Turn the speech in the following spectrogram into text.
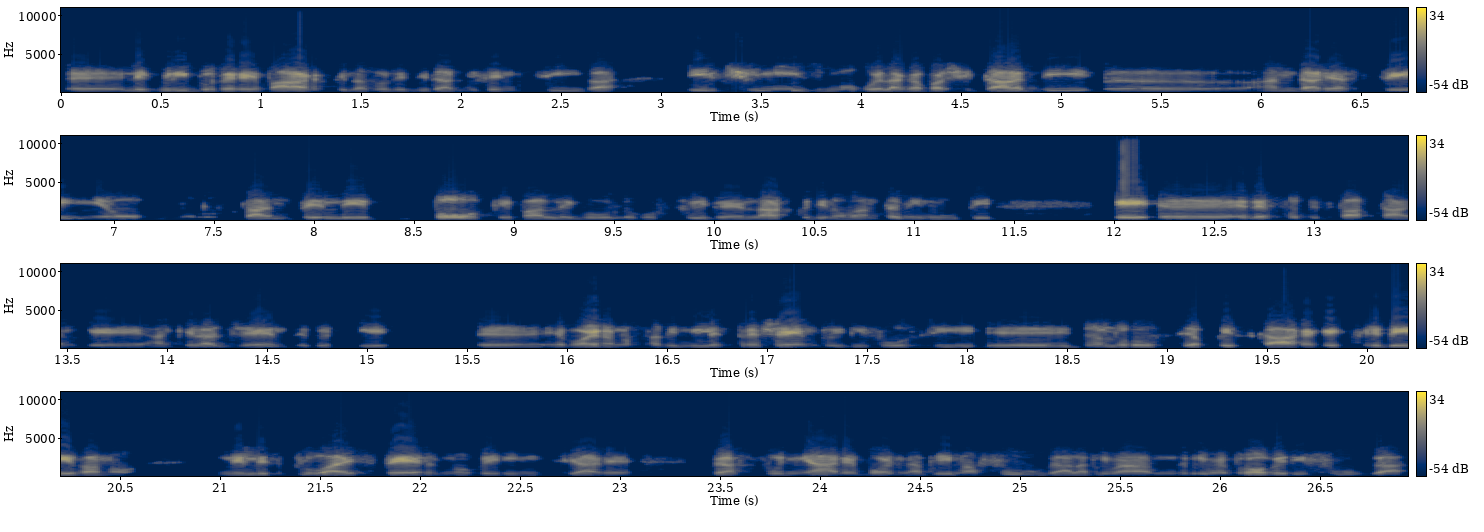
eh, l'equilibrio dei reparti, la solidità difensiva, il cinismo, quella capacità di eh, andare a segno nonostante le poche palle gol costruite nell'arco di 90 minuti e, eh, ed è soddisfatta anche, anche la gente perché eh, e poi erano stati 1300 i tifosi eh, giallorossi a Pescara che credevano nell'esploit esterno per iniziare per sognare poi la prima fuga, la prima, le prime prove di fuga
